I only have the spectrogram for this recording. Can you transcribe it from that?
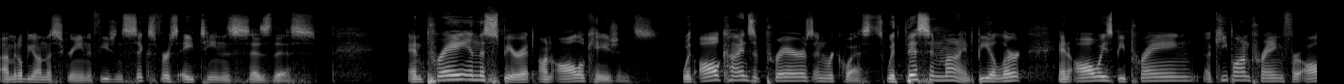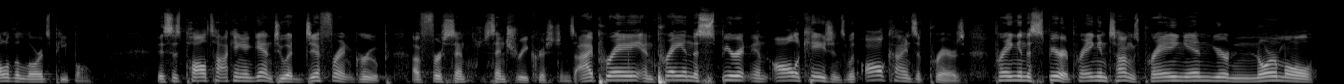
um, it'll be on the screen. Ephesians 6, verse 18 says this And pray in the Spirit on all occasions, with all kinds of prayers and requests. With this in mind, be alert and always be praying, uh, keep on praying for all of the Lord's people. This is Paul talking again to a different group of first century Christians. I pray and pray in the Spirit in all occasions with all kinds of prayers, praying in the Spirit, praying in tongues, praying in your normal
